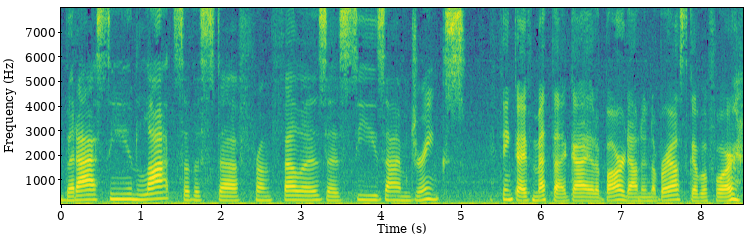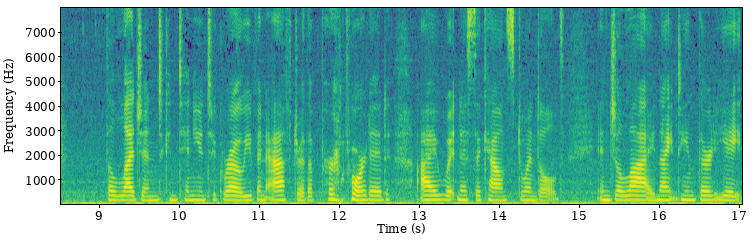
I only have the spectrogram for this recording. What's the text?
but I seen lots of the stuff from fellas as sees I'm drinks. I think I've met that guy at a bar down in Nebraska before. The legend continued to grow even after the purported eyewitness accounts dwindled. In July 1938,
